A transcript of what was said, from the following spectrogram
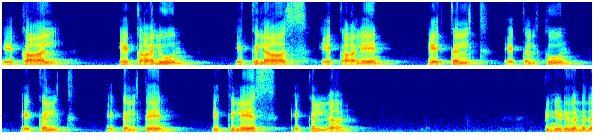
ഏക്കാൽ ഏക്കാലൂൻ എക്ലാസ് ഏക്കാലേൻ ഏക്കൽത്ത് എക്കൽത്തൂൻ എക്കൽത്ത് എക്കൽത്തേൻ എക്ലേസ് എക്കൽനാൻ പിന്നീട് കണ്ടത്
